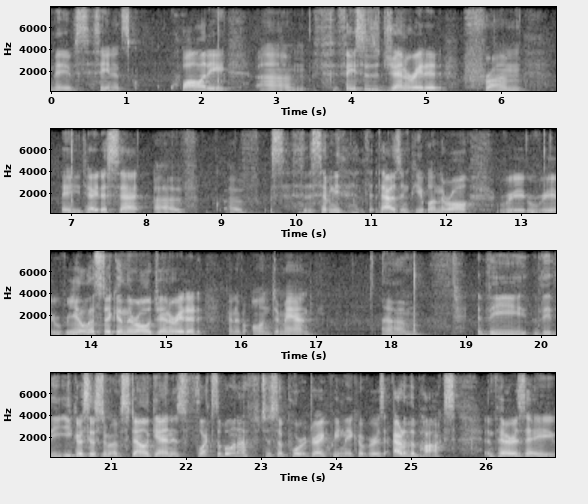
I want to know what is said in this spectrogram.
may have seen. It's quality um, faces generated from a data set of, of 70,000 people, and they're all re re realistic and they're all generated kind of on demand. Um, the, the, the, ecosystem of StyleGAN is flexible enough to support drag queen makeovers out of the box, and there is a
